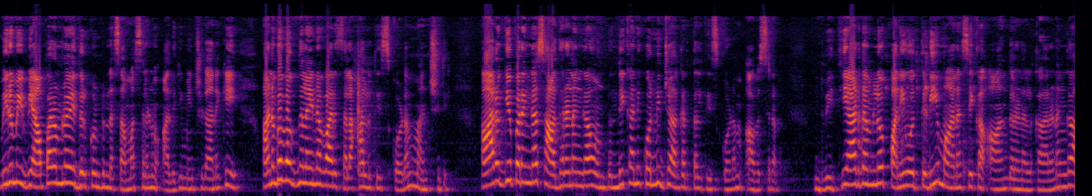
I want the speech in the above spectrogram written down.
మీరు మీ వ్యాపారంలో ఎదుర్కొంటున్న సమస్యలను అధిగమించడానికి అనుభవజ్ఞులైన వారి సలహాలు తీసుకోవడం మంచిది. ఆరోగ్యపరంగా సాధారణంగా ఉంటుంది కానీ కొన్ని జాగ్రత్తలు తీసుకోవడం అవసరం. ద్వితీయార్థంలో పని ఒత్తిడి మానసిక ఆందోళనల కారణంగా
